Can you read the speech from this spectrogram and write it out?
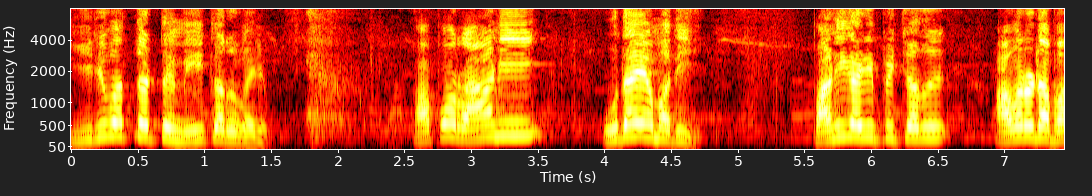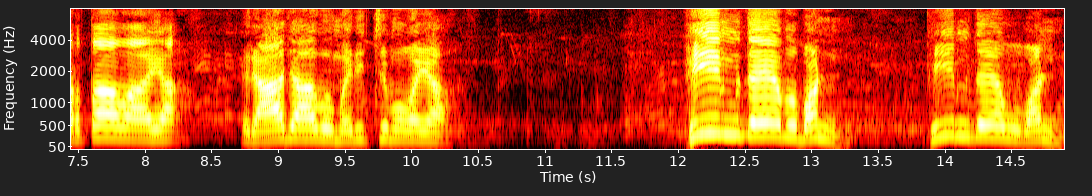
ഇരുപത്തെട്ട് മീറ്റർ വരും. അപ്പോൾ റാണി ഉദയമതി പണി കഴിപ്പിച്ചത് അവരുടെ ഭർത്താവായ രാജാവ് മരിച്ചുപോയ ഭീംദേവ് വൺ ഭീംദേവ് വൺ.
